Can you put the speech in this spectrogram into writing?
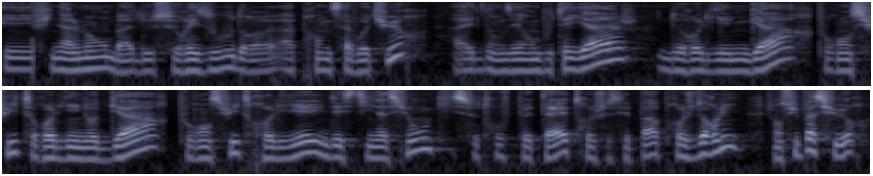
et finalement bah, de se résoudre à prendre sa voiture? À être dans des embouteillages, de relier une gare, pour ensuite relier une autre gare, pour ensuite relier une destination qui se trouve peut-être, je ne sais pas, proche d'Orly. J'en suis pas sûr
